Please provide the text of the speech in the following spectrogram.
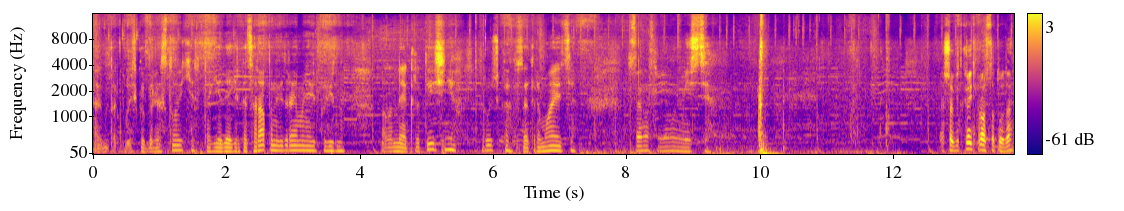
Так, так близько біля стойки. Так, є декілька царапин від ременя, відповідно. Але не критичні. Ручка, все тримається. Все на своєму місці. Щоб відкрити просто тут,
